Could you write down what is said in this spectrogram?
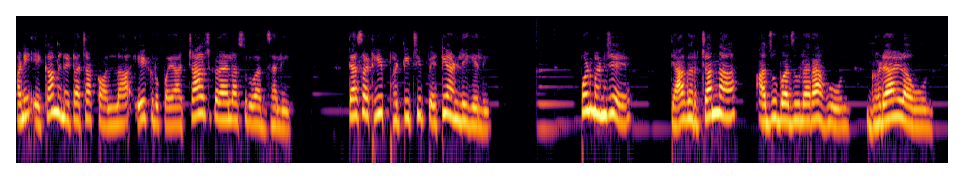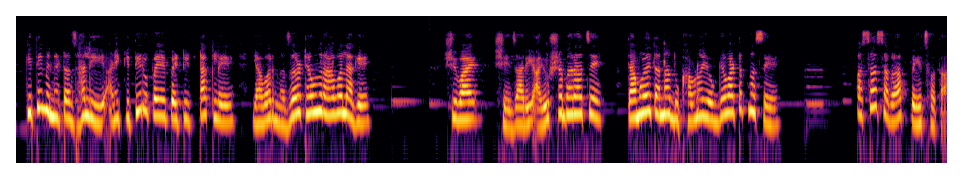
आणि एका मिनिटाच्या कॉलला एक रुपया चार्ज करायला सुरुवात झाली. त्यासाठी फटीची पेटी आणली गेली. पण म्हणजे त्या घरच्यांना आजूबाजूला राहून घड्याळ लावून किती मिनिटं झाली आणि किती रुपये पेटीत टाकले यावर नजर ठेवून राहावं लागे. शिवाय शेजारी आयुष्यभराचे त्यामुळे त्यांना दुखावणं योग्य वाटत नसे. असा सगळा पेच होता.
